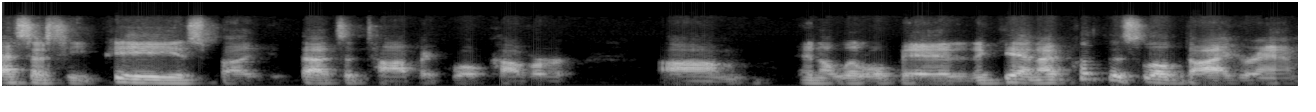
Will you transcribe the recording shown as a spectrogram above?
SSEPs, but that's a topic we'll cover um, in a little bit. And again, I put this little diagram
